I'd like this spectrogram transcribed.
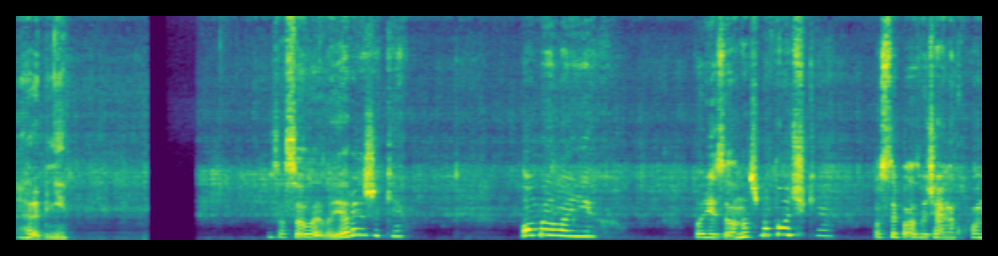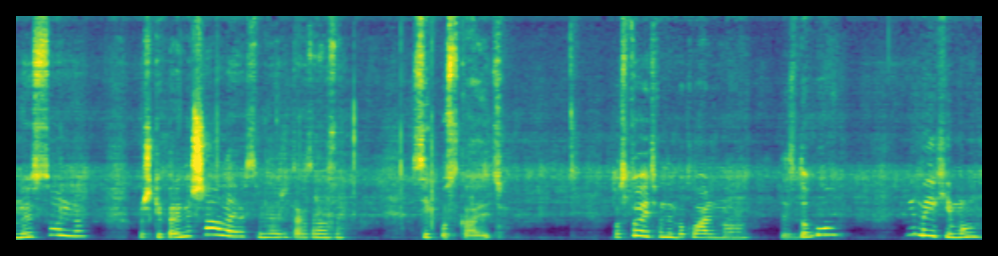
грибні. Засолила я рижики, помила їх, порізала на шматочки, посипала, звичайно, кухонною солью, трошки перемішала, і ось вони вже так зразу сік пускають. Постоять вони буквально десь добу, і ми їх їмо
